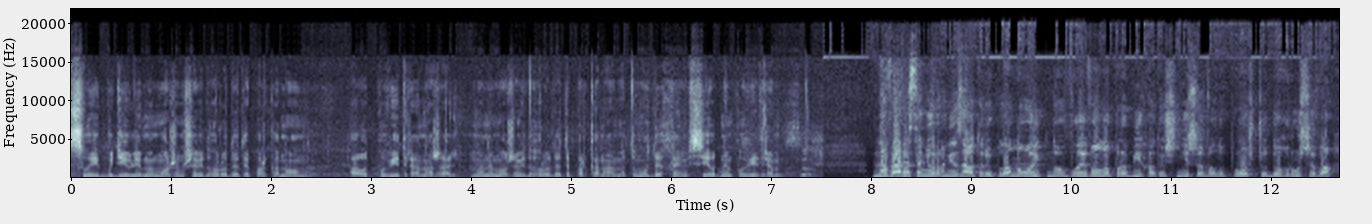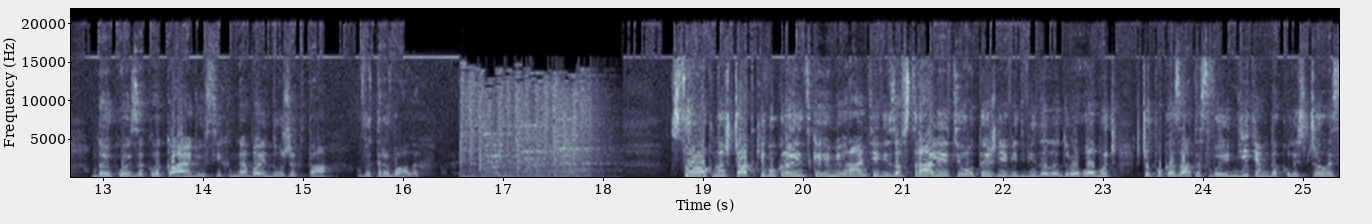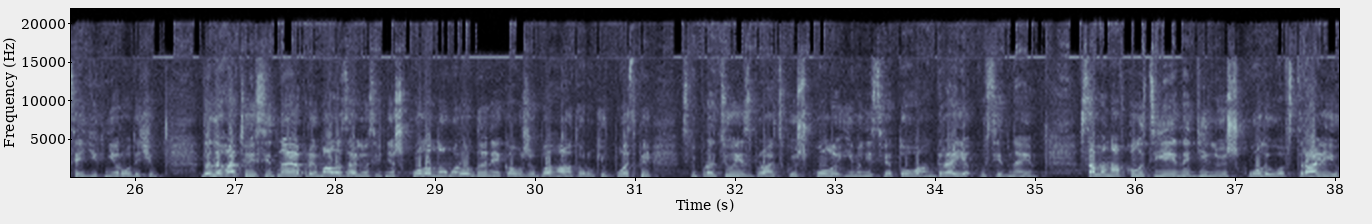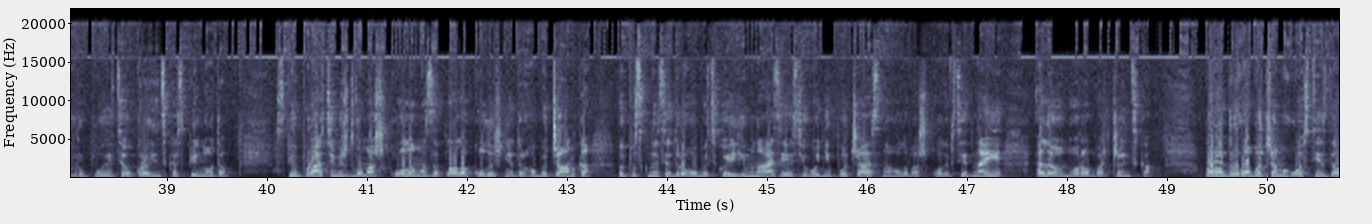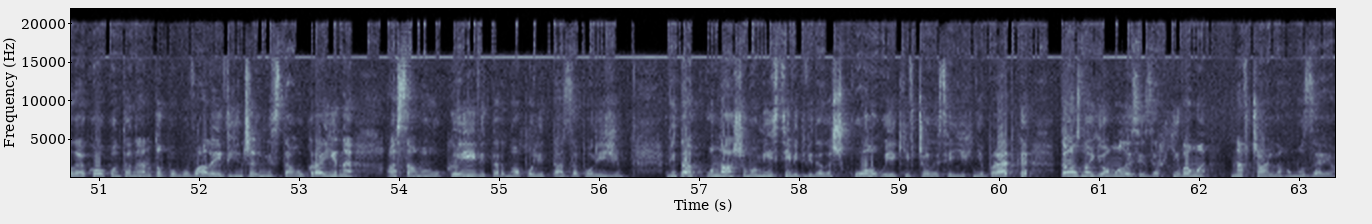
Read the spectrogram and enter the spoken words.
свої будівлі ми можемо ще відгородити парканом, а от повітря, на жаль, ми не можемо відгородити парканами, тому дихаємо всі одним повітрям. На вересень організатори планують новий велопробіг, а точніше велопрощу до Грушева, до якої закликають усіх небайдужих та витривалих. 40 нащадків українських емігрантів із Австралії цього тижня відвідали Дрогобич, щоб показати своїм дітям, де колись вчилися їхні родичі. Делегацію Сіднея приймала загальноосвітня школа номер 1 яка вже багато років поспіль співпрацює з братською школою імені святого Андрея у Сіднеї. Саме навколо цієї недільної школи у Австралії групується українська спільнота. Співпрацю між двома школами заклала колишня Дрогобичанка, випускниця Дрогобицької гімназії, а сьогодні почесна голова школи в Сіднеї Елеонора Барчинська. Перед Дрогобичем гості з далекого континенту побували і в інших містах України, а саме у Києві, Тернополі та Запоріжжі. Відтак у нашому місті відвідали школу, у якій вчилися їхні предки, та ознайомилися із архівами навчального музею.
